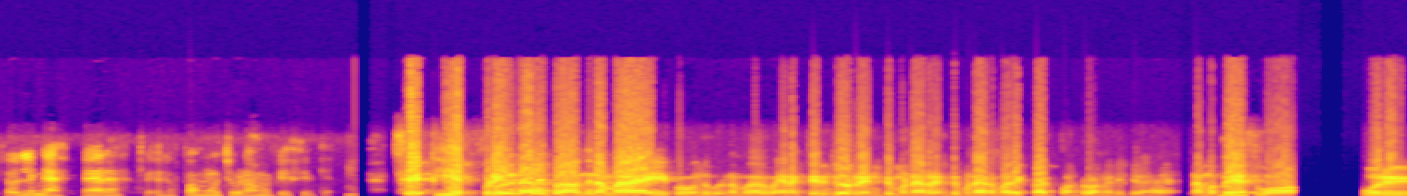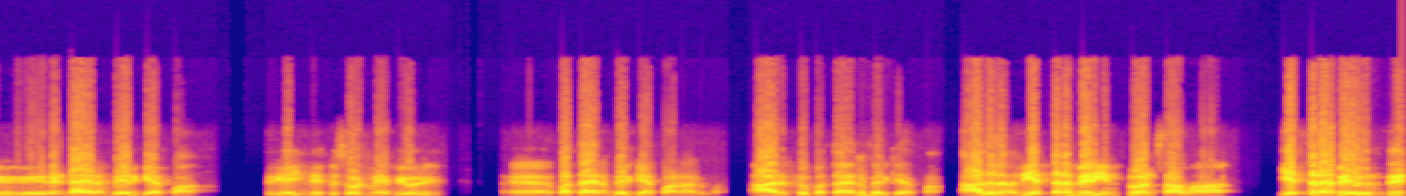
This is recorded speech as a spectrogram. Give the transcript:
சொல்லுங்க. வேற அப்பா மூச்சு விடாம பேசியிருக்கேன். சரி எப்படி இருந்தாலும் இப்ப வந்து நம்ம இப்ப வந்து ஒரு நம்ம எனக்கு தெரிஞ்ச ஒரு ரெண்டு மணி நேரம் ரெண்டு மணி நேரமா ரெக்கார்ட் பண்றோம்னு நினைக்கிறேன். நம்ம. பேசுவோம். ஒரு ரெண்டாயிரம் பேர் கேட்பான். சரியா? இந்த எபிசோட் மேபி ஒரு பத்தாயிரம் பேர் கேட்பானா இருக்கும் ஆறு டு பத்தாயிரம் பேர் கேட்பான். அதுல வந்து எத்தனை பேர் இன்ஃபுளுன்ஸ் ஆவான்? எத்தனை பேர் வந்து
